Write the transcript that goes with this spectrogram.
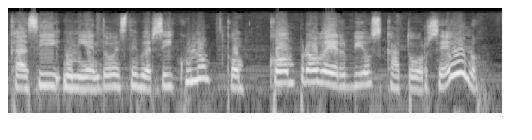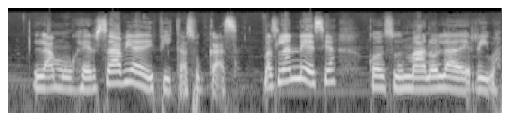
casi uniendo este versículo con, con Proverbios 14.1. La mujer sabia edifica su casa, mas la necia con sus manos la derriba.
